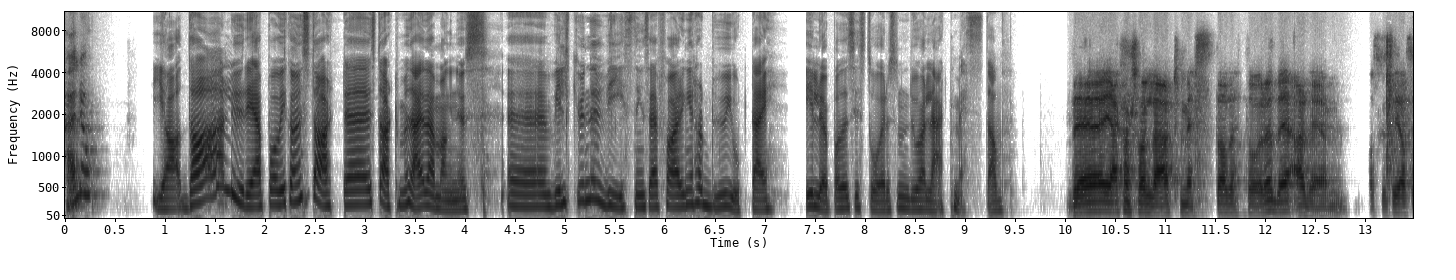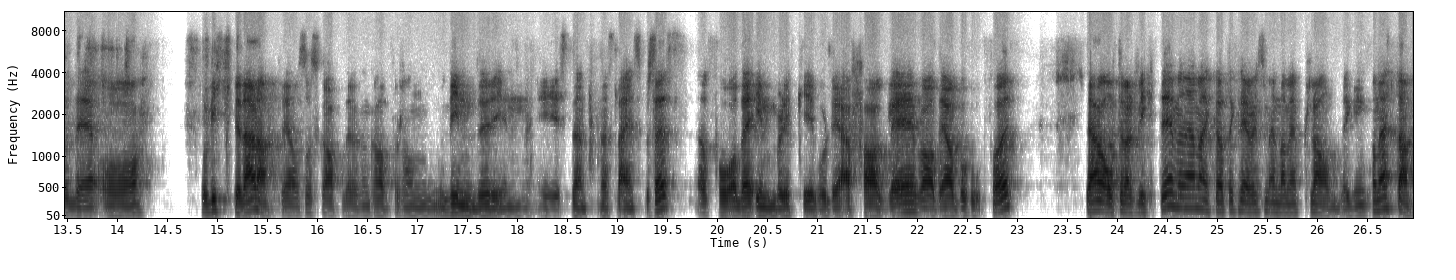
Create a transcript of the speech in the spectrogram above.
Hallo! Ja, da lurer jeg på, vi kan jo starte, starte med deg da, Magnus. Eh, hvilke undervisningserfaringer har du gjort deg i løpet av det siste året som du har lært mest av? Det jeg kanskje har lært mest av dette året, det er det, hva skal jeg si, altså det å hvor viktig det er da, det å skape det vi kan kalle for sånn vinduer inn i studentenes læringsprosess. Å få det innblikket i hvor de er faglig, hva de har behov for. Det har alltid vært viktig, men jeg merker at det krever liksom enda mer planlegging på nett. da.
